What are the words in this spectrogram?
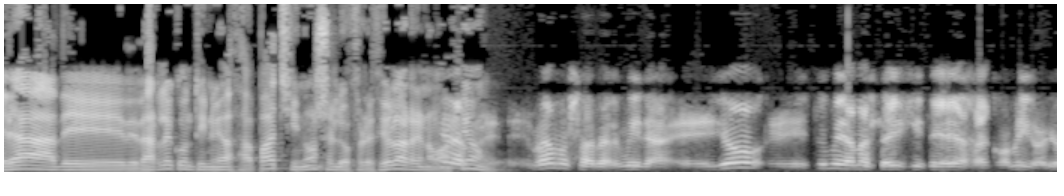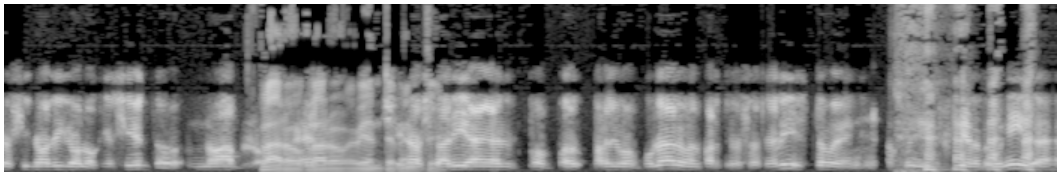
era de, de darle continuidad a Pachi, ¿no? Se le ofreció la renovación. Mira, eh, vamos a ver, mira, eh, yo, eh, tú me llamaste y dijiste que ibas a hablar conmigo. Yo si no digo lo que siento, no hablo. Claro, ¿eh? claro, Si no evidentemente. estaría en el Partido Popular o en el Partido Socialista o en, o en Izquierda Unida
